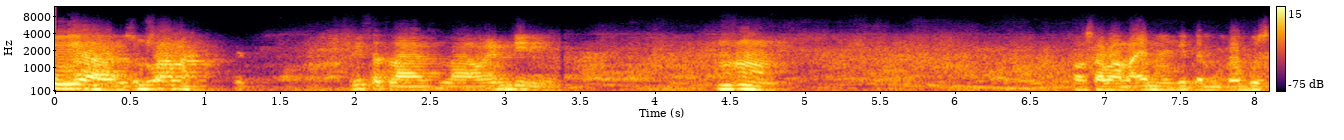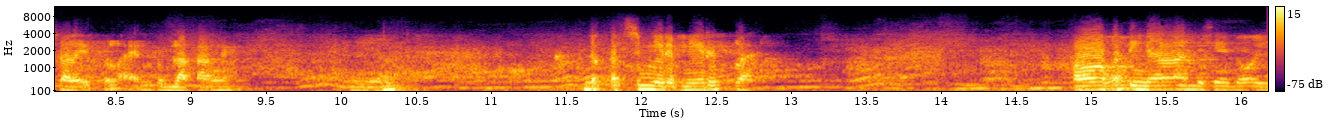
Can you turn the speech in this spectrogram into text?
iya udah susah lah. Ini setelah setelah OMD nih. Mm Kalau sama lain mungkin lebih bagus kali itu lain ke belakangnya. Iya. Dekat sih mirip-mirip lah. Oh ketinggalan di sini doi.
